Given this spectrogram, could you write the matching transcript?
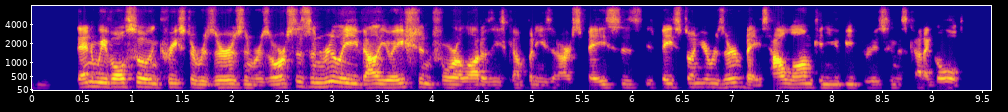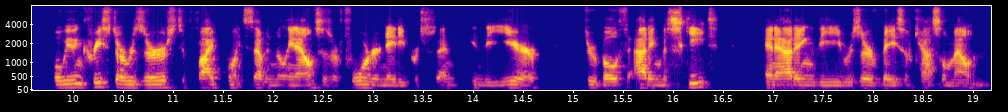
Mm-hmm. Then we've also increased our reserves and resources, and really valuation for a lot of these companies in our space is, is based on your reserve base. How long can you be producing this kind of gold? Well, we've increased our reserves to 5.7 million ounces, or 480% in the year, through both adding Mesquite and adding the reserve base of Castle Mountain.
